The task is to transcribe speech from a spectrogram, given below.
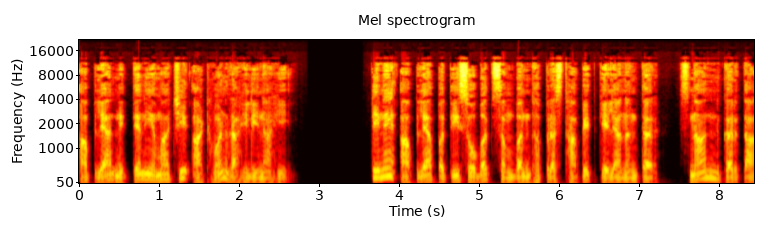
आपल्या नित्यनियमाची आठवण राहिली नाही. तिने आपल्या पतीसोबत संबंध प्रस्थापित केल्यानंतर स्नान करता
